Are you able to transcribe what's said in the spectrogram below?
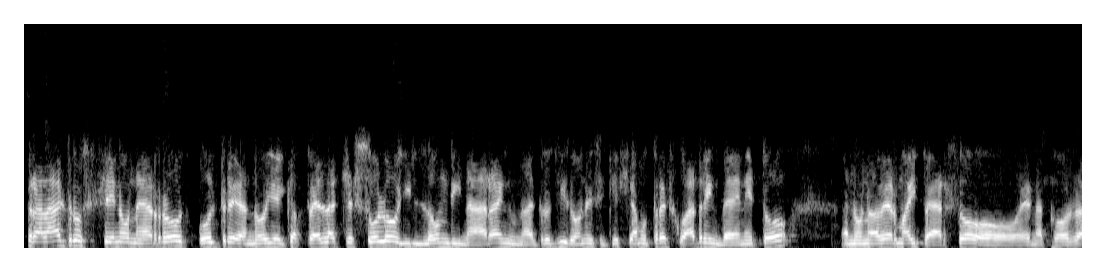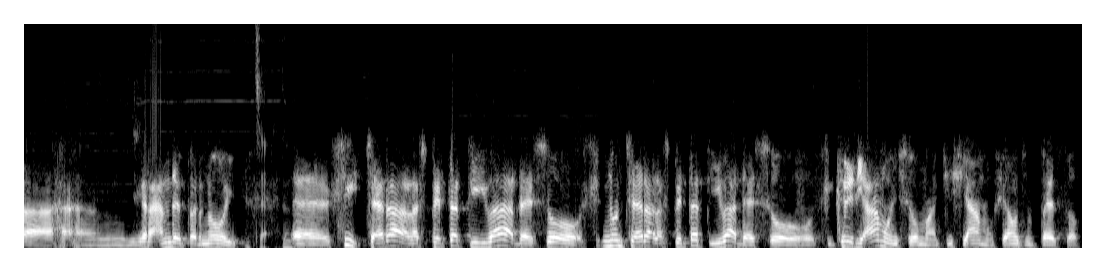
tra l'altro se non erro oltre a noi e Cappella c'è solo il Londinara in un altro girone, sì che siamo tre squadre in Veneto non aver mai perso è una cosa eh, grande per noi. Certo. Eh, sì, c'era l'aspettativa, adesso non c'era l'aspettativa, adesso ci crediamo, insomma, ci siamo, siamo sul pezzo.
